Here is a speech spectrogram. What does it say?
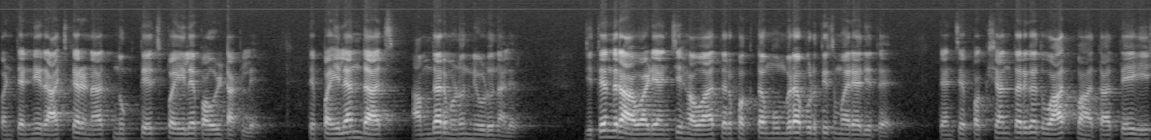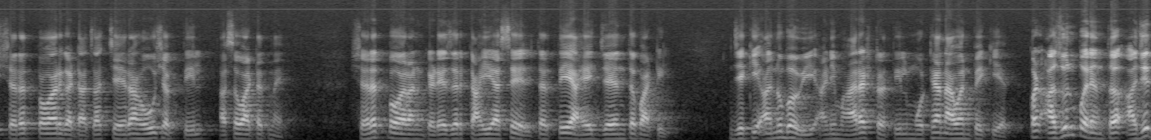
पण त्यांनी राजकारणात नुकतेच पहिले पाऊल टाकले. ते पहिल्यांदाच आमदार म्हणून निवडून आलेत. जितेंद्र आव्हाड यांची हवा तर फक्त मुंब्रापुरतीच मर्यादित आहे. त्यांचे पक्षांतर्गत वाद पाहता तेही शरद पवार गटाचा चेहरा होऊ शकतील असं वाटत नाही. शरद पवारांकडे जर काही असेल तर ते आहेत जयंत पाटील. जे की अनुभवी आणि महाराष्ट्रातील मोठ्या नावांपैकी आहेत. पण अजूनपर्यंत अजित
